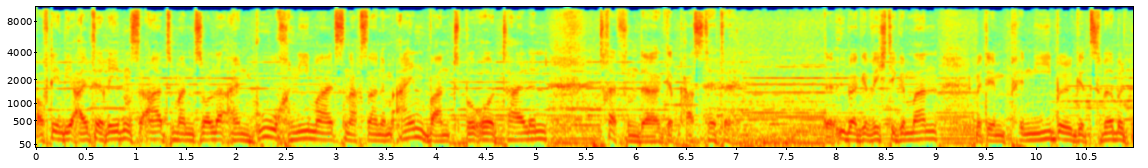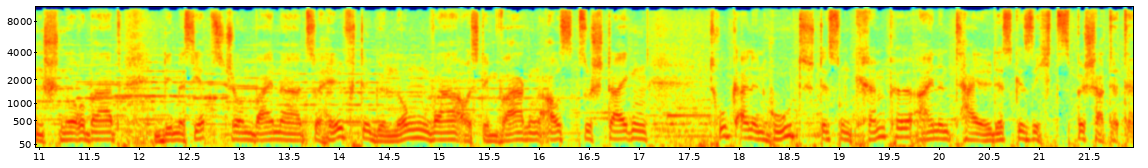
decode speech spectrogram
auf den die alte Redensart, man solle ein Buch niemals nach seinem Einband beurteilen, treffender gepasst hätte. Der übergewichtige Mann mit dem penibel gezwirbelten Schnurrbart, dem es jetzt schon beinahe zur Hälfte gelungen war, aus dem Wagen auszusteigen, trug einen Hut, dessen Krempe einen Teil des Gesichts beschattete.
